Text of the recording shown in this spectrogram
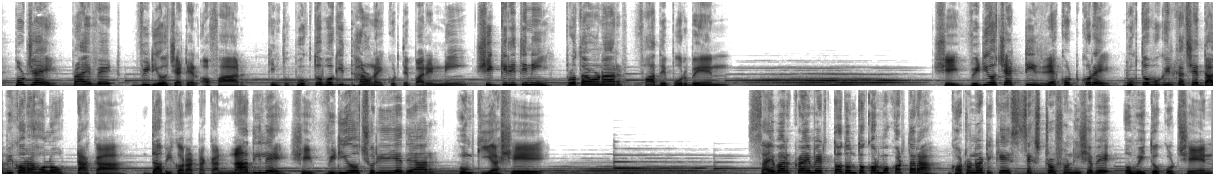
এক পর্যায়ে প্রাইভেট ভিডিও চ্যাটের অফার, কিন্তু ভুক্তভোগীর ধারণাই করতে পারেননি, শিগগিরই তিনি প্রতারণার ফাঁদে পড়বেন। সেই ভিডিও চ্যাটটি রেকর্ড করে ভুক্তভোগীর কাছে দাবি করা হলো টাকা। দাবি করা টাকা না দিলে সেই ভিডিও ছড়িয়ে দেওয়ার হুমকি আসে। সাইবার ক্রাইমের তদন্ত কর্মকর্তারা ঘটনাটিকে সেক্সট্রশন হিসেবে অভিহিত করছেন,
